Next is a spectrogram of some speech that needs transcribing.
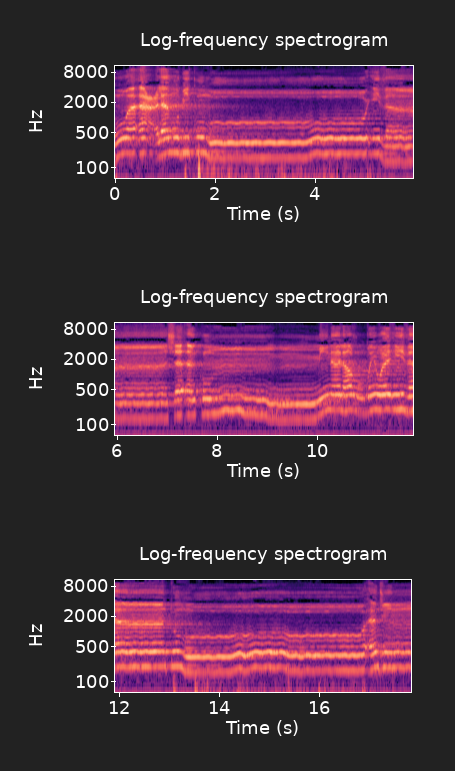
هو أعلم بكم إذا أنشأكم من الأرض وإذا أنتم أجنة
